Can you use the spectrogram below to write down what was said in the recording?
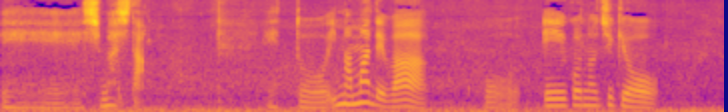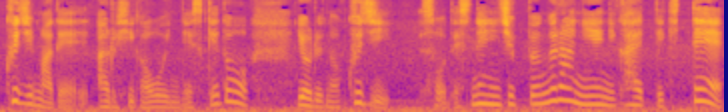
えー、しました、えっと、今まではこう英語の授業9時まである日が多いんですけど夜の9時そうですね20分ぐらいに家に帰ってきて、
